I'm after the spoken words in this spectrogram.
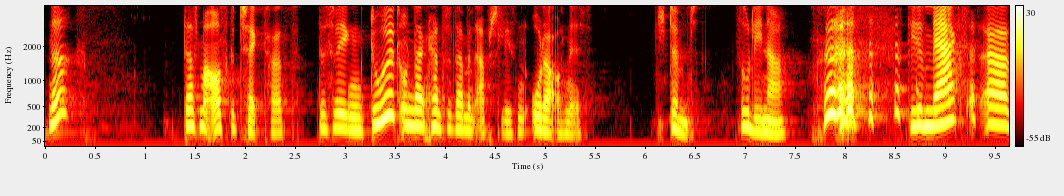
ne? Das mal ausgecheckt hast. Deswegen do it und dann kannst du damit abschließen. Oder auch nicht. Stimmt. So, Lena. Wie du merkst, äh,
